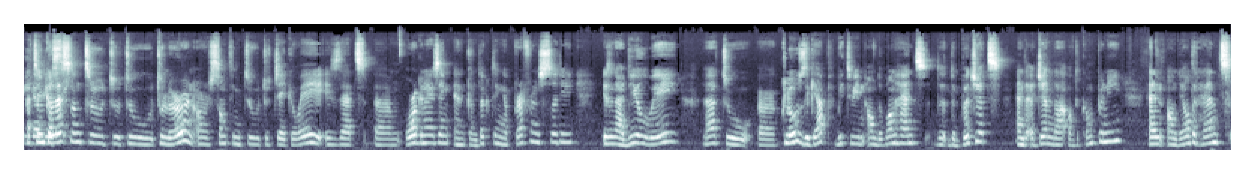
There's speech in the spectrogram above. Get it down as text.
PwC. I think a lesson to, to, to, to learn or something to, to take away is that um, organizing and conducting a preference study is an ideal way uh, to uh, close the gap between, on the one hand, the, the budget and the agenda of the company, and on the other hand,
